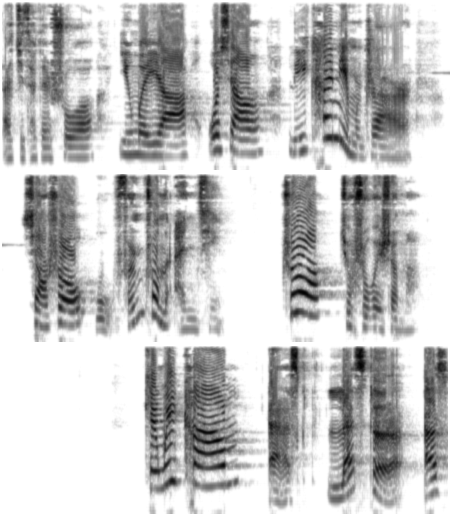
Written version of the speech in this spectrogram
垃圾太太说：“因为呀，我想离开你们这儿，享受五分钟的安静。这就是为什么。” Can we come? asked Lester as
